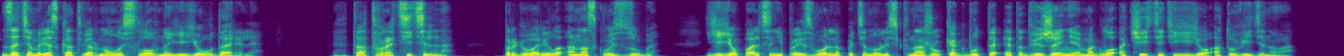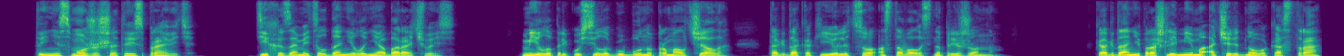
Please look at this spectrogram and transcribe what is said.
затем резко отвернулась, словно ее ударили. «Это отвратительно», — проговорила она сквозь зубы. Ее пальцы непроизвольно потянулись к ножу, как будто это движение могло очистить ее от увиденного. «Ты не сможешь это исправить. Тихо заметил Данила, не оборачиваясь. Мила прикусила губу, но промолчала, тогда как ее лицо оставалось напряженным. Когда они прошли мимо очередного костра,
